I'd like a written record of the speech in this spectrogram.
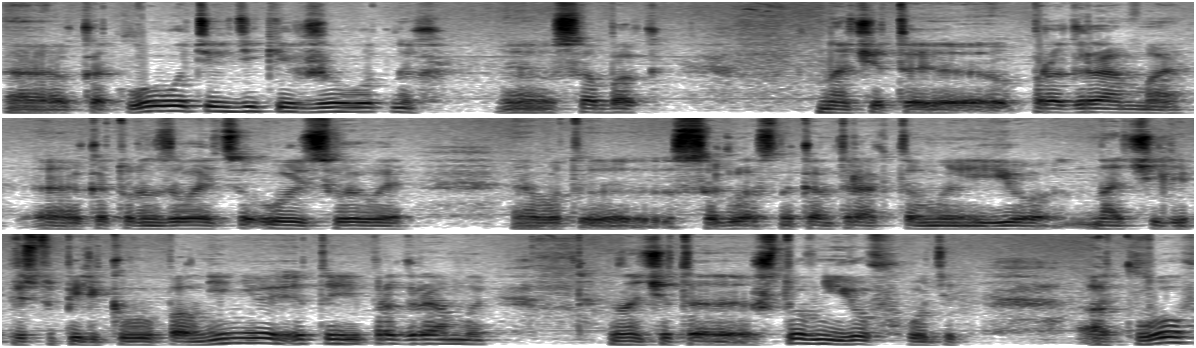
э, к отлову этих диких животных, э, собак. Значит, э, программа, которая называется ОСВВ, вот согласно контракту мы ее начали, приступили к выполнению этой программы. Значит, что в нее входит? Отлов,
